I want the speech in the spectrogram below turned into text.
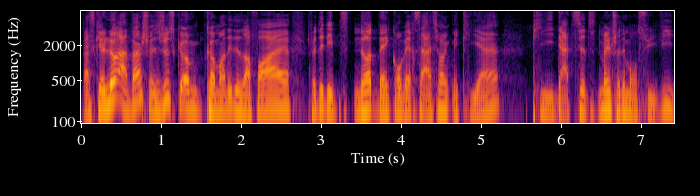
Parce que là, avant, je faisais juste comme commander des affaires, je mettais des petites notes dans les conversations avec mes clients, puis that's it. Même, je faisais mon suivi.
